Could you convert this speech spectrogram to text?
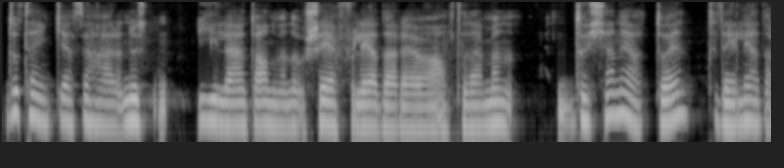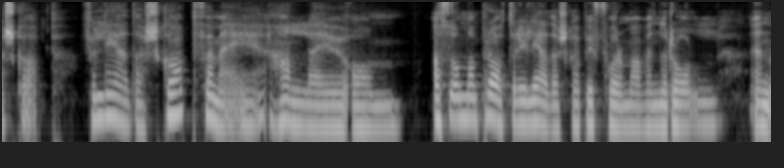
då tänker jag så här, nu gillar jag inte att använda chef och ledare och allt det där, men då känner jag att då är inte det ledarskap. För ledarskap för mig handlar ju om, alltså om man pratar i ledarskap i form av en roll, en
